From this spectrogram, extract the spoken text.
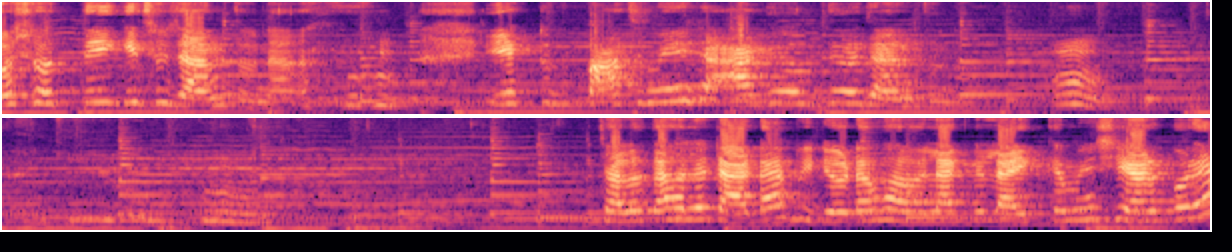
ও সত্যিই কিছু জানতো না। একটু পাঁচ মিনিট আগে অব্দিও জানতো না। চলো তাহলে টাটা। ভিডিওটা ভালো লাগলে লাইক কমেন্ট শেয়ার করে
